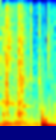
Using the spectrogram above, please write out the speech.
Yeah.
